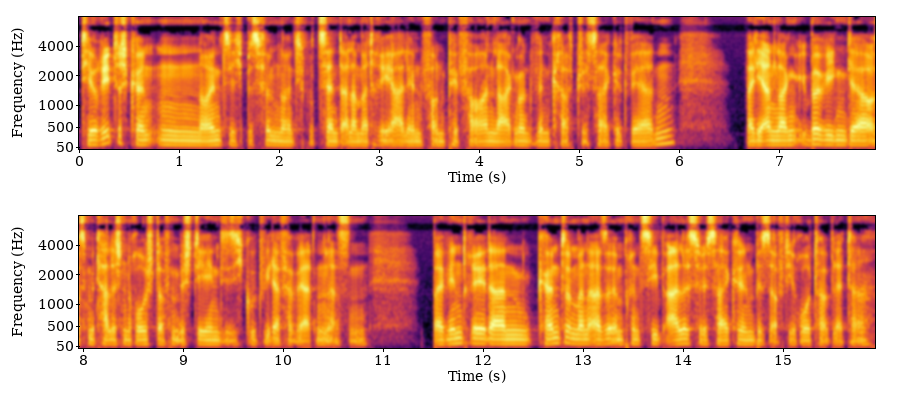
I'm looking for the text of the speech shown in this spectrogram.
theoretisch könnten 90 bis 95 Prozent aller Materialien von PV-Anlagen und Windkraft recycelt werden, weil die Anlagen überwiegend ja aus metallischen Rohstoffen bestehen, die sich gut wiederverwerten lassen. Bei Windrädern könnte man also im Prinzip alles recyceln bis auf die Rotorblätter.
